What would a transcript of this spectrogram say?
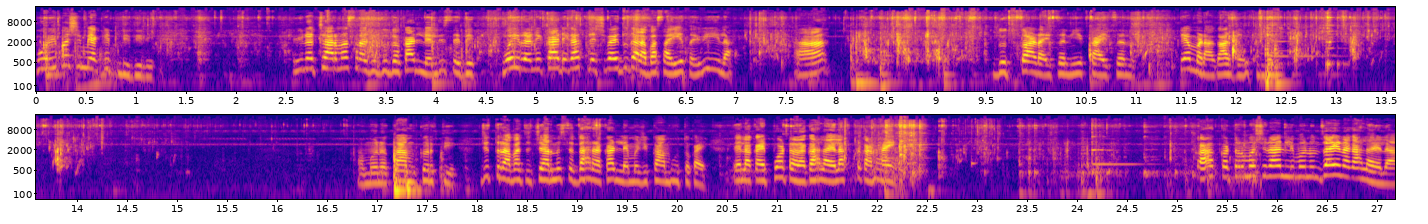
पोरीपाशी मी किटली दिली. हिनं चार मसराची दूध काढलेली दिसते ती. वैराणी काडी घातल्याशिवाय दुधाला बसा येत विहीला हा? दूध काढायचं आणि इकायचं टेंबडा गाजवती म्हण काम करते. जित्राबाचे चार नुसते धारा काढल्या म्हणजे काम होतं काय? त्याला काय पोटाला घालायला लागतं का नाही? का कटर मशीन आणली म्हणून जाईना घालायला?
